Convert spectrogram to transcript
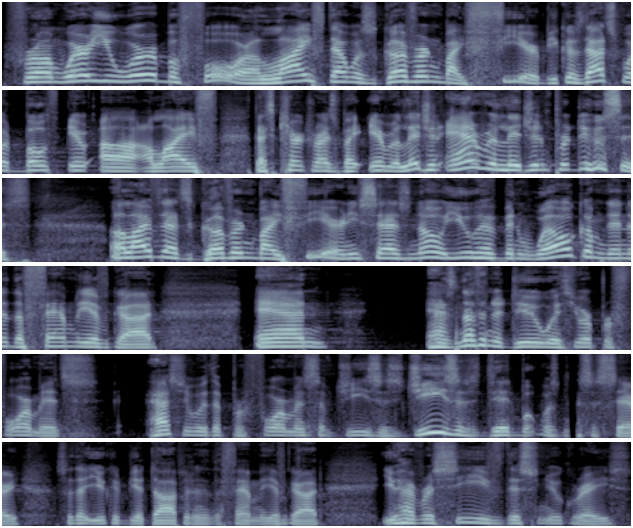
from where you were before, a life that was governed by fear, because that's what both uh, a life that's characterized by irreligion and religion produces. A life that's governed by fear. And he says, No, you have been welcomed into the family of God, and has nothing to do with your performance has to do with the performance of Jesus. Jesus did what was necessary so that you could be adopted into the family of God. You have received this new grace.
